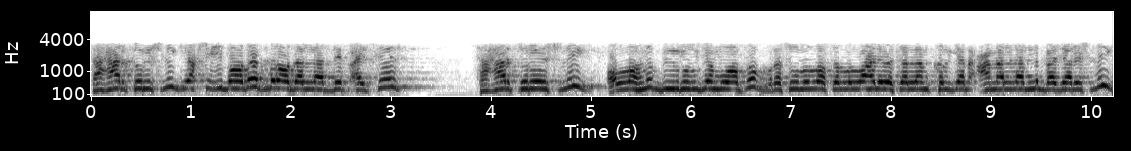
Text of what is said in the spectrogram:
Sahar turishlik yaxshi ibodat birodarlar deb aytsangiz sahar turishlik ollohni buyrug'iga muvofiq rasululloh sollallohu alayhi vasallam qilgan amallarni bajarishlik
